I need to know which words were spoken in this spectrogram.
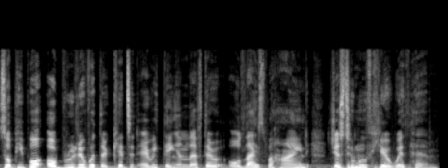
So people uprooted with their kids and everything and left their old lives behind just to move here with him.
